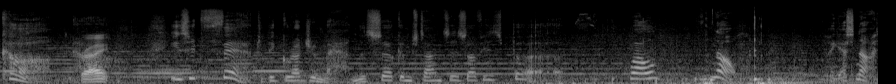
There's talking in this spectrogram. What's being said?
Come now. Right? Is it fair to begrudge a man the circumstances of his birth? Well, no. I guess not.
